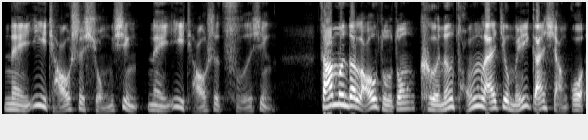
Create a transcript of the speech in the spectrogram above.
哪一条是雄性，哪一条是雌性？咱们的老祖宗可能从来就没敢想过，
